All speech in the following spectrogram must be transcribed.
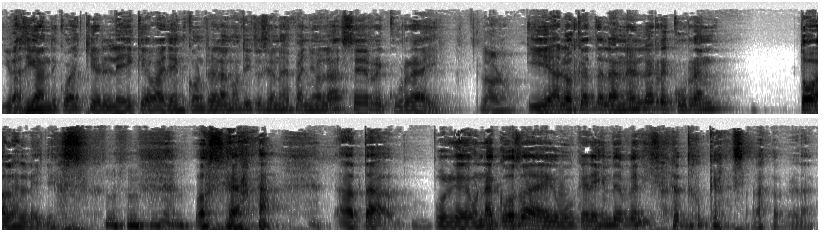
Y básicamente cualquier ley que vaya en contra de la constitución española se recurre ahí. Claro. Y a los catalanes le recurren todas las leyes. o sea, hasta, porque una cosa es que vos querés independizar tu casa, ¿verdad?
